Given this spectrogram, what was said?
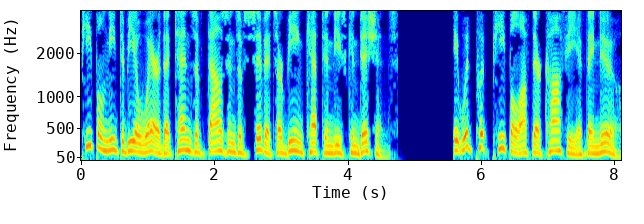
People need to be aware that tens of thousands of civets are being kept in these conditions. It would put people off their coffee if they knew.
